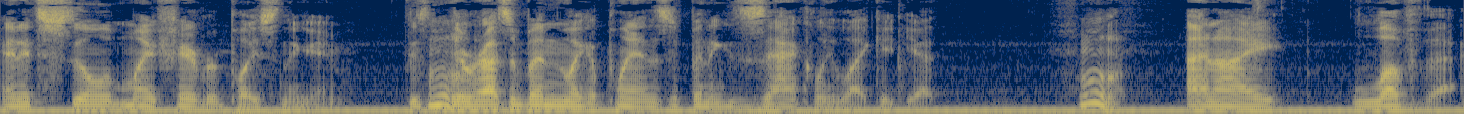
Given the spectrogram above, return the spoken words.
And it's still my favorite place in the game. 'Cause There hasn't been like a planet that's been exactly like it yet, Hmm. and I love that.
